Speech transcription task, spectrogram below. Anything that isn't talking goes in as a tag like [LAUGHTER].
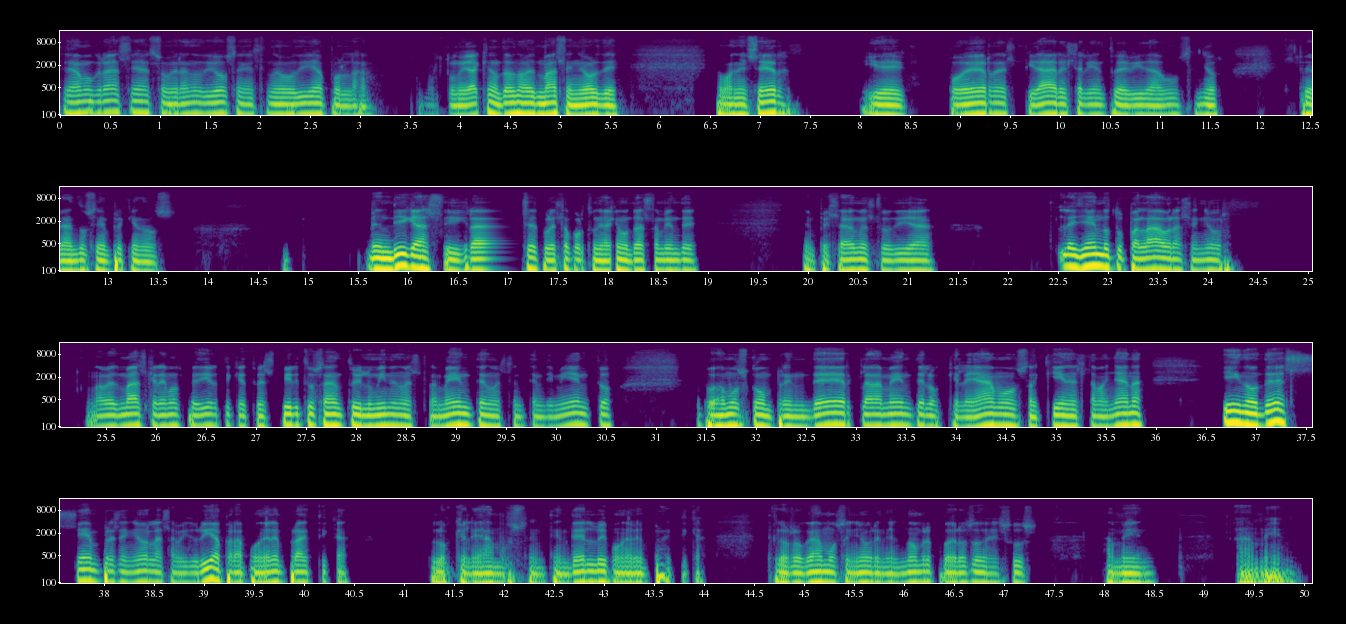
Te damos gracias, soberano Dios, en este nuevo día por la oportunidad que nos da una vez más, Señor, de amanecer y de poder respirar este aliento de vida aún, Señor, esperando siempre que nos bendigas y gracias por esta oportunidad que nos das también de empezar nuestro día leyendo tu palabra, Señor. Una vez más queremos pedirte que tu Espíritu Santo ilumine nuestra mente, nuestro entendimiento, que podamos comprender claramente lo que leamos aquí en esta mañana y nos des siempre, Señor, la sabiduría para poner en práctica lo que leamos, entenderlo y ponerlo en práctica. Te lo rogamos, Señor, en el nombre poderoso de Jesús. Amén. Amén.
